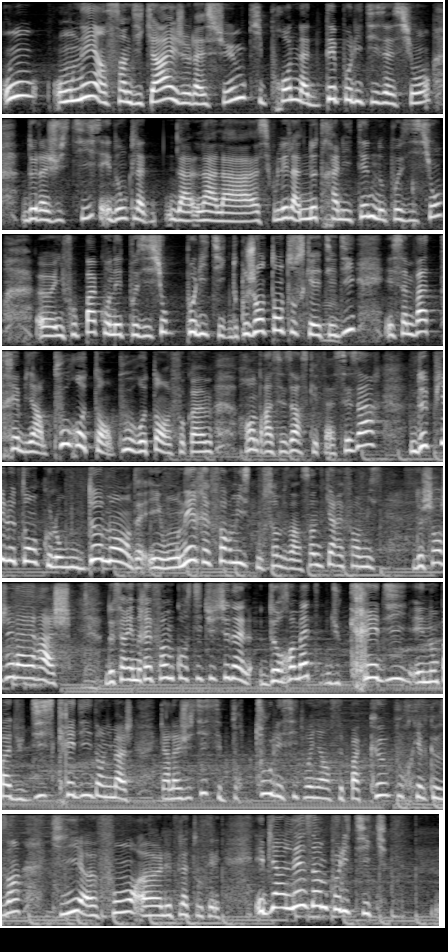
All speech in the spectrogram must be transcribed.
On, on est un syndicat, et je l'assume, qui prône la dépolitisation de la justice et donc, la, la, si vous voulez, la neutralité de nos positions. Euh, il ne faut pas qu'on ait de position politique. Donc j'entends tout ce qui a été dit et ça me va très bien. Pour autant, pour autant, il faut quand même rendre à César ce qui est à César. Depuis le temps que l'on demande, et on est réformiste, nous sommes un syndicat réformiste, de changer la RH, de faire une réforme constitutionnelle, de remettre du crédit et non pas du discrédit dans l'image. Car la justice, c'est pour tous les citoyens, c'est pas que pour quelques-uns qui euh, font euh, les plateaux télé. Eh bien, les hommes politiques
